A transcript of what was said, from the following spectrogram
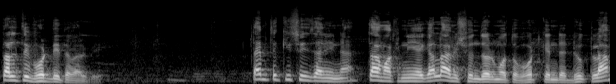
তাহলে তুই ভোট দিতে পারবি। তা আমি তো কিছুই জানি না। তা আমাকে নিয়ে গেল, আমি সুন্দর মতো ভোট কেন্দ্রে ঢুকলাম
